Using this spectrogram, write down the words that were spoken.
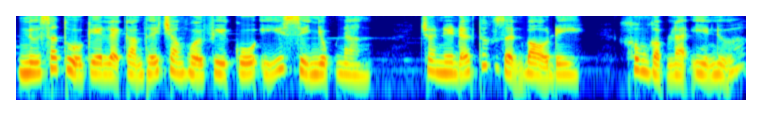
Nữ sát thủ kia lại cảm thấy chàng hoài phi cố ý xỉ nhục nàng, cho nên đã tức giận bỏ đi, không gặp lại y nữa.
